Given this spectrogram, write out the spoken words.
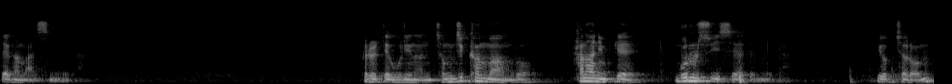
때가 많습니다. 그럴 때 우리는 정직한 마음으로 하나님께 물을 수 있어야 됩니다. 욥처럼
